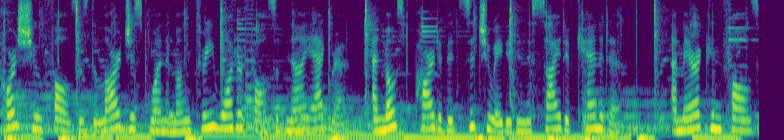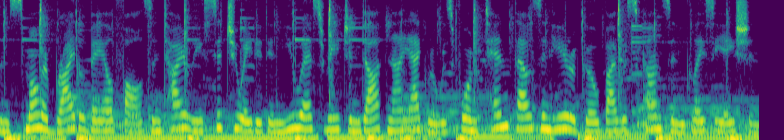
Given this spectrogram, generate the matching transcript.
Horseshoe Falls is the largest one among three waterfalls of Niagara, and most part of it situated in the side of Canada. American Falls and smaller Bridal Veil Falls entirely situated in U.S. region. Niagara was formed 10,000 year ago by Wisconsin glaciation.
